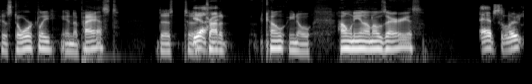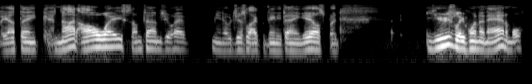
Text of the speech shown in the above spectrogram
historically in the past, to to yeah. try to you know hone in on those areas? Absolutely. I think not always. Sometimes you'll have, you know, just like with anything else, but usually when an animal,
